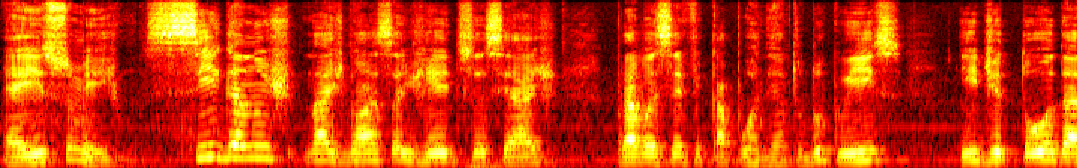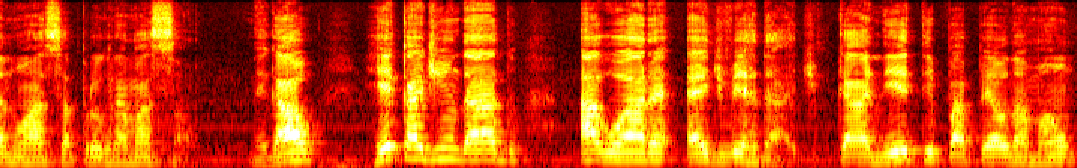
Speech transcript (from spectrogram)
É isso mesmo. Siga-nos nas nossas redes sociais para você ficar por dentro do quiz e de toda a nossa programação. Legal? Recadinho dado, agora é de verdade. Caneta e papel na mão,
